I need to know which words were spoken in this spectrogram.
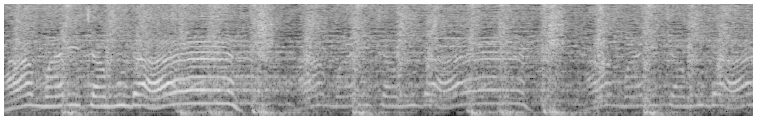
હા, મારી ચામુંડા, હા. મારી ચામુંડા, હા. મારી ચામુંડા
